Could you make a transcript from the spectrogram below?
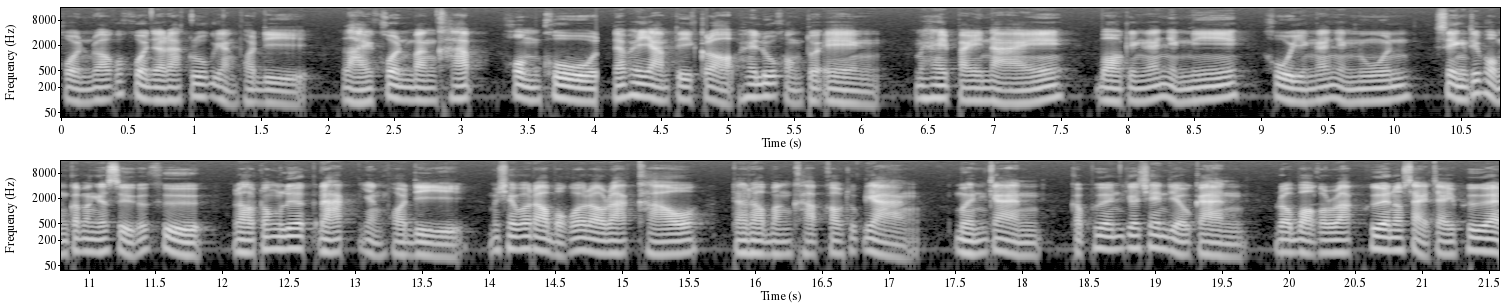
คนเราก็ควรจะรักลูกอย่างพอดี หลายคนบังคับข่มขู่และพยายามตีกรอบให้ลูกของตัวเอง ไม่ให้ไปไหน บอกอย่างนั้นอย่างนี้ ขู่อย่างนั้นอย่างนู้น สิ่งที่ผมกำลังจะสื่อก็คือ เราต้องเลือกรักอย่างพอดี ไม่ใช่ว่าเราบอกว่าเรารักเขา แต่เราบังคับเขาทุกอย่าง เหมือนกันกับเพื่อนก็เช่นเดียวกัน เราบอกเรารักเพื่อนเราใส่ใจเพื่อน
